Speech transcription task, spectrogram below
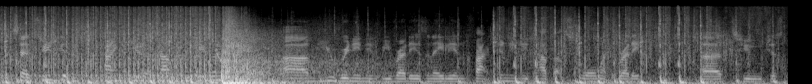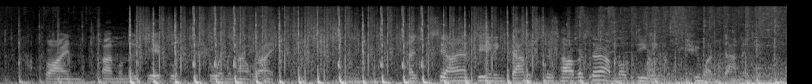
I said, as soon as you get the tank units out to human, um, you really need to be ready as an alien faction. You need to have that swarm at the ready uh, to just try and climb on those vehicles, destroy them outright. As you can see, I am dealing damage to this harvester. I'm not dealing too much damage.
